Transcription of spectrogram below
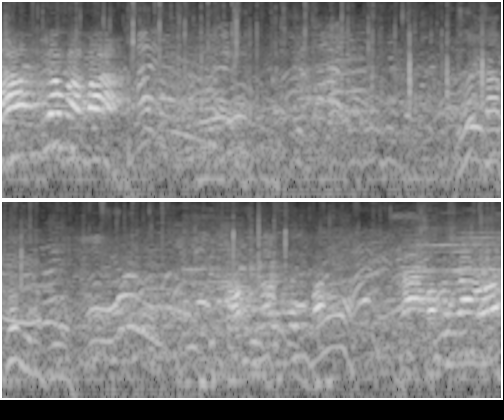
มางเยอะมากมากเฮ้ยข้าพุ่งอยู่กูสองที่ไปพบครับงาของลูกค้าครับ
